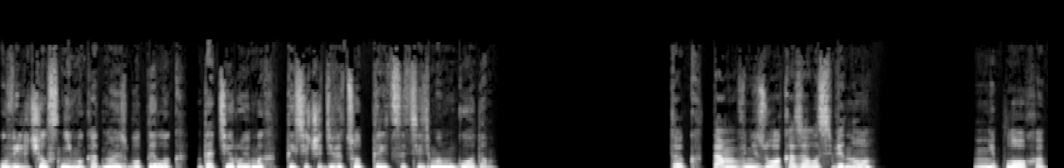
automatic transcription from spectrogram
увеличил снимок одной из бутылок, датируемых 1937 годом. Так там внизу оказалось вино? Неплохо.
